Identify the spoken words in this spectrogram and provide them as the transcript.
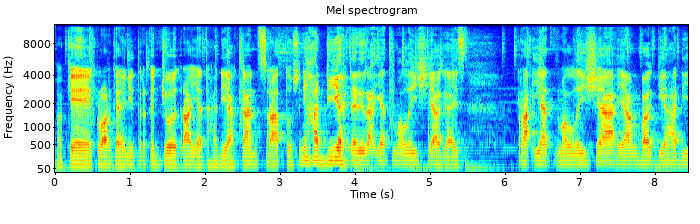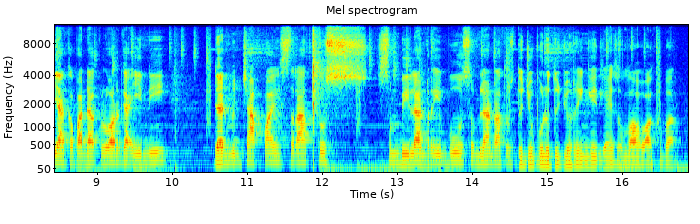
Oke, okay, keluarga ini terkejut, rakyat hadiahkan 100. Ini hadiah dari rakyat Malaysia, guys. Rakyat Malaysia yang bagi hadiah kepada keluarga ini dan mencapai 109.977 ringgit, guys. Allahu akbar.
